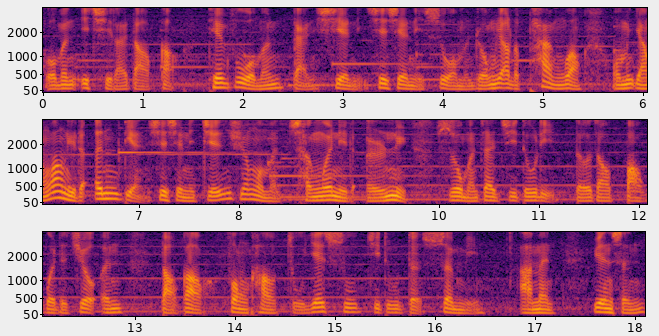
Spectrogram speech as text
我们一起来祷告。天赋，我们感谢你，谢谢你是我们荣耀的盼望，我们仰望你的恩典，谢谢你拣选我们成为你的儿女，使我们在基督里得着宝贵的救恩。祷告，奉靠主耶稣基督的圣名，阿门。愿神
